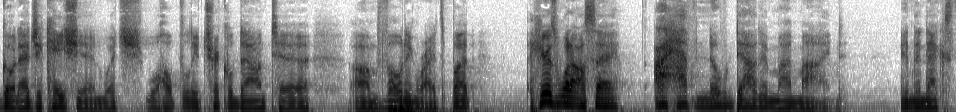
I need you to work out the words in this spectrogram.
go to education, which will hopefully trickle down to um, voting rights. But here's what I'll say: I have no doubt in my mind, in the next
